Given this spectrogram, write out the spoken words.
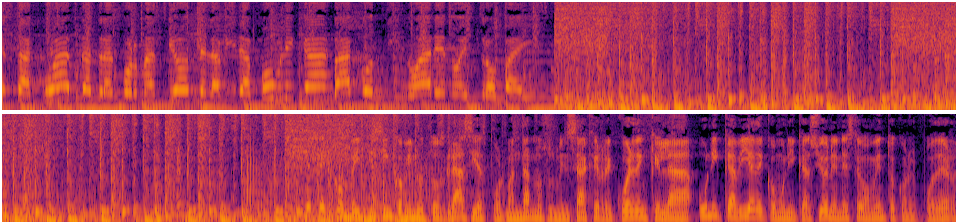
esta cuarta transformación de la vida pública va a continuar en nuestro país. Con 25 minutos, gracias por mandarnos sus mensajes. Recuerden que la única vía de comunicación en este momento con el poder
